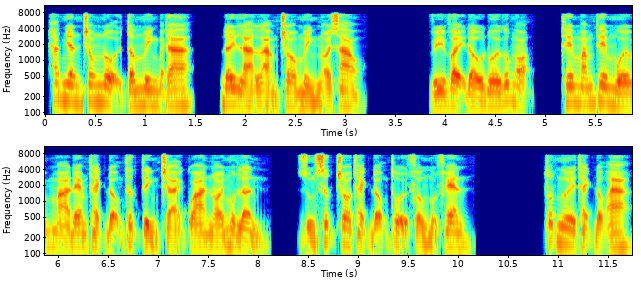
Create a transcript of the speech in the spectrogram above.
Hát nhân trong nội tâm minh bạch ra, đây là làm cho mình nói sao. Vì vậy đầu đuôi gốc ngọn, thêm mắm thêm muối mà đem thạch động thức tỉnh trải qua nói một lần, dùng sức cho thạch động thổi phồng một phen. Tốt ngươi thạch động A.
